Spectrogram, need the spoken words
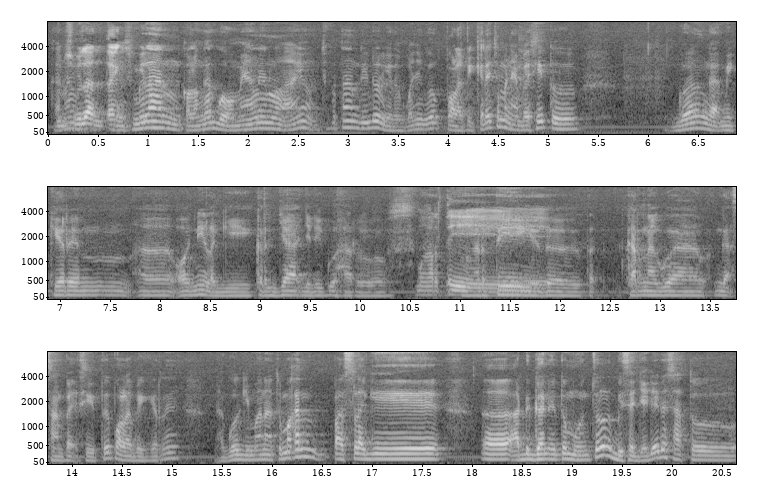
Jam 9, tank. 9 kalau nggak gue omelin lo ayo cepetan tidur gitu pokoknya gue pola pikirnya cuma nyampe situ gue nggak mikirin eh, oh ini lagi kerja jadi gue harus Mengerti. mengerti gitu karena gue nggak sampai situ pola pikirnya nah gue gimana cuma kan pas lagi eh, adegan itu muncul bisa jadi ada satu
